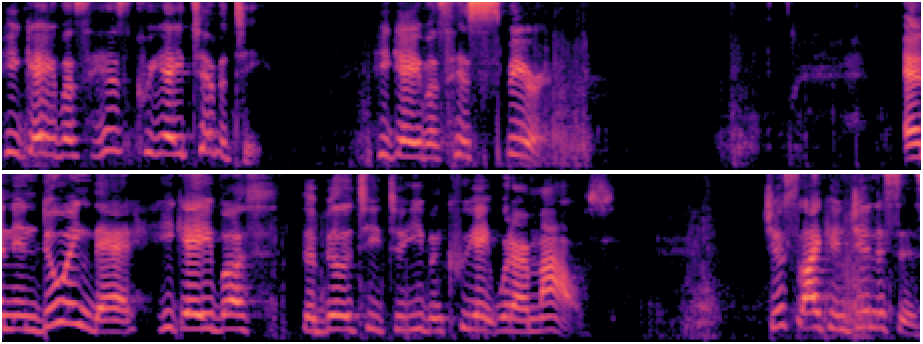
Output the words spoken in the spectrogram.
He gave us his creativity. He gave us his spirit. And in doing that, He gave us the ability to even create with our mouths. Just like in Genesis,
